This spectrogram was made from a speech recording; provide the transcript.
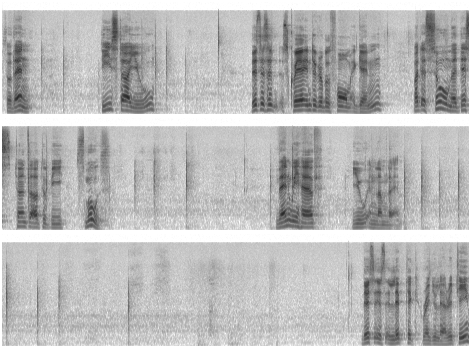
So then d star u this is a square integrable form again, but assume that this turns out to be smooth. Then we have u and lambda m. this is elliptic regularity.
